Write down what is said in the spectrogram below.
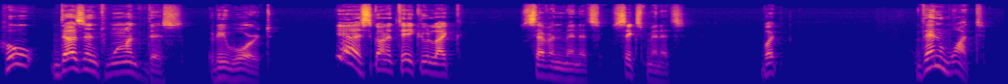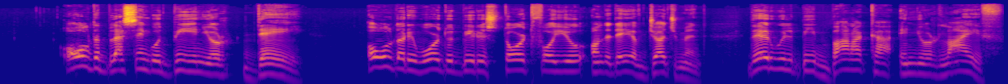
Who doesn't want this reward? Yeah, it's going to take you like seven minutes, six minutes. But then what? All the blessing would be in your day. All the reward would be restored for you on the day of judgment. There will be barakah in your life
